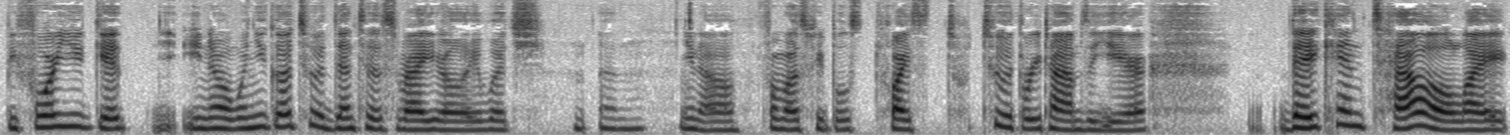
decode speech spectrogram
before you get, you know, when you go to a dentist regularly, which, um, you know, for most people, twice, two or three times a year, they can tell like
